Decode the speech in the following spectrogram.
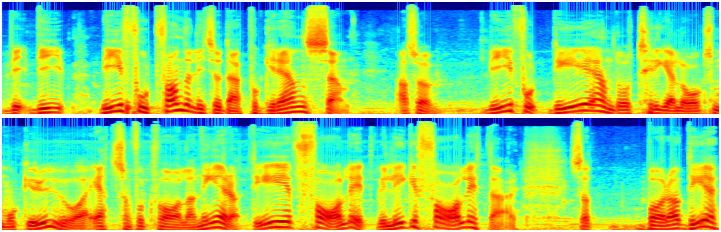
vi, vi, vi är fortfarande lite där på gränsen. Alltså, vi är fort, det är ändå tre lag som åker ur och ett som får kvala neråt. Det är farligt. Vi ligger farligt där. Så att bara det...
